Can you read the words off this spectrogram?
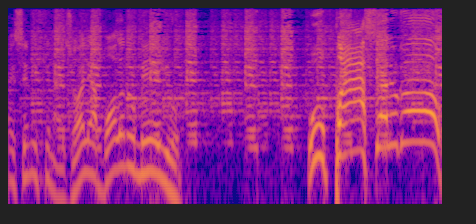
nas semifinais. Olha a bola no meio. O passe, olha o gol!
